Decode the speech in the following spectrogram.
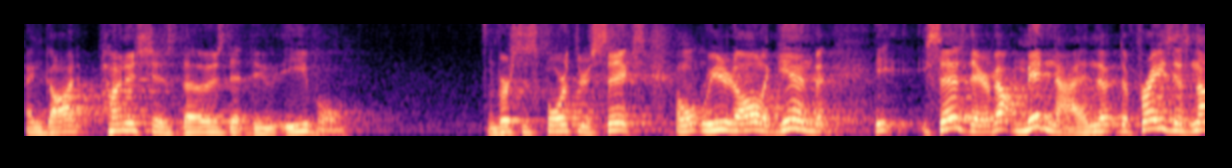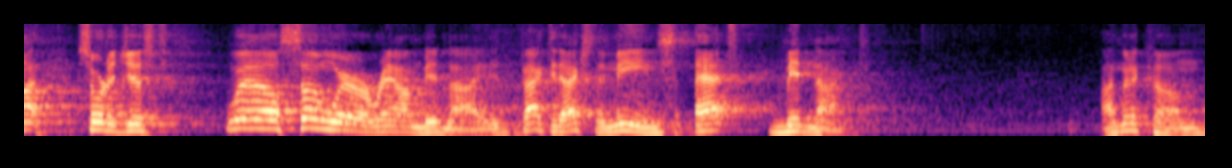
and God punishes those that do evil. In verses 4 through 6, I won't read it all again, but he, he says there about midnight, and the, the phrase is not sort of just, well, somewhere around midnight. In fact, it actually means at midnight. I'm going to come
